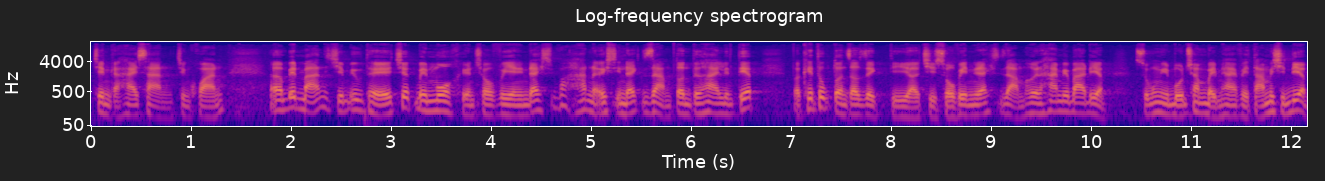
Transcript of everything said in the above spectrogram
trên cả hai sàn chứng khoán. Ờ, à, bên bán thì chiếm ưu thế trước bên mua khiến cho VN Index và HNX Index giảm tuần thứ hai liên tiếp và kết thúc tuần giao dịch thì ờ, chỉ số VN Index giảm hơn 23 điểm xuống 1.472,89 điểm.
